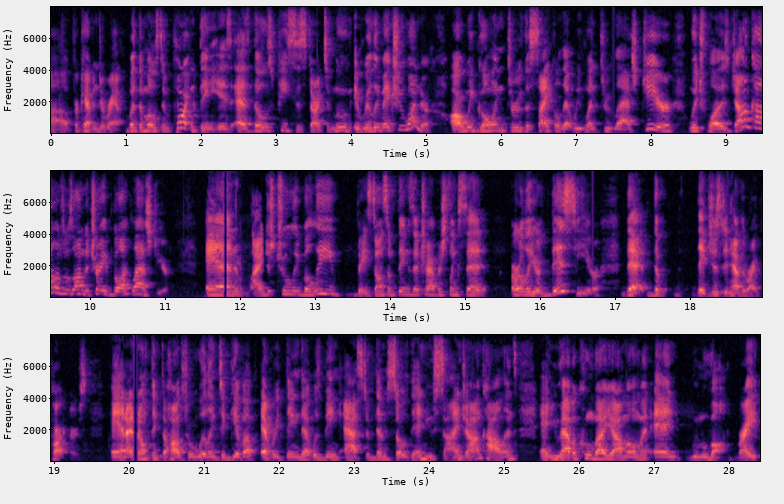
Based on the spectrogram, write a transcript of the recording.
uh, for Kevin Durant. But the most important thing is, as those pieces start to move, it really makes you wonder: Are we going through the cycle that we went through last year, which was John Collins was on the trade block last year, and I just truly believe, based on some things that Travis Schlenk said earlier this year, that the they just didn't have the right partners. And I don't think the Hawks were willing to give up everything that was being asked of them. So then you sign John Collins and you have a kumbaya moment and we move on, right?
